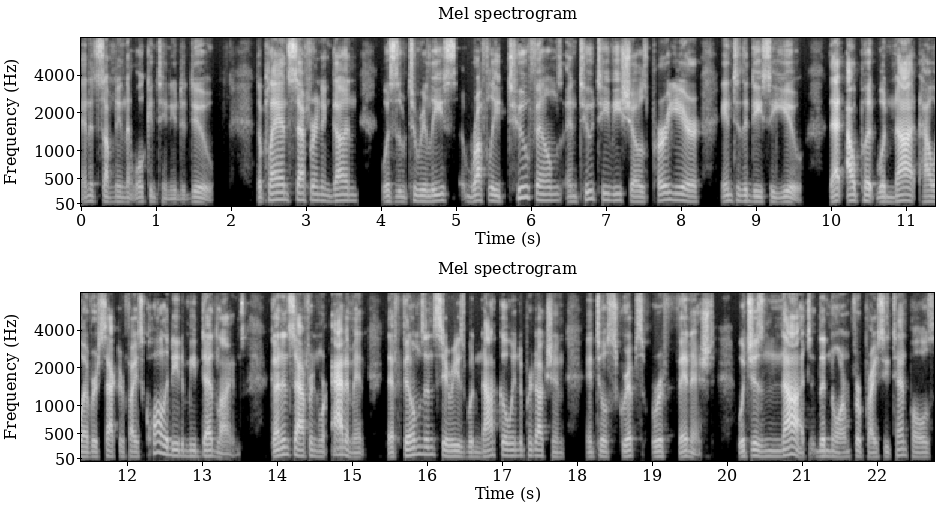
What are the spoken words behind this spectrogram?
and it's something that we'll continue to do. The plan, Safran and Gunn, was to release roughly two films and two TV shows per year into the DCU. That output would not, however, sacrifice quality to meet deadlines. Gunn and Safran were adamant that films and series would not go into production until scripts were finished, which is not the norm for pricey tentpoles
